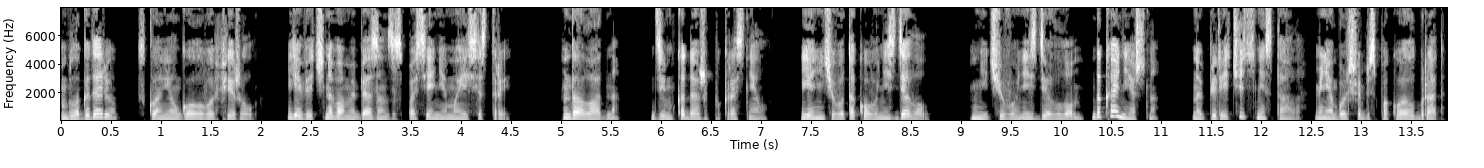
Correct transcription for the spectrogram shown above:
«Благодарю», — склонил голову Фирл. «Я вечно вам обязан за спасение моей сестры». «Да ладно». Димка даже покраснел. «Я ничего такого не сделал». «Ничего не сделал он. Да, конечно». Но перечить не стала. Меня больше беспокоил брат,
